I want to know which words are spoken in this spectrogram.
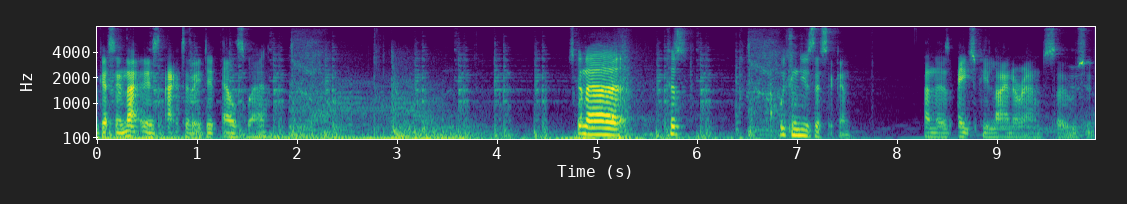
I'm guessing that is activated elsewhere. Just gonna... Because we can use this again. And there's HP lying around, so we should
